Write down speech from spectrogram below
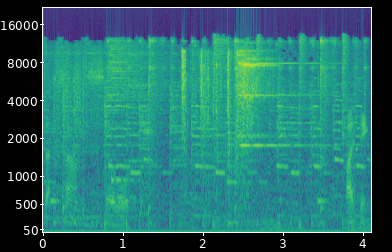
that sounds so awesome. I think.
